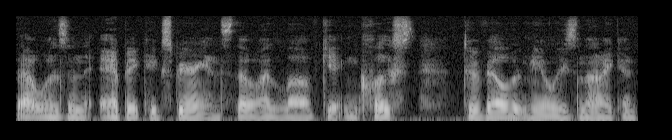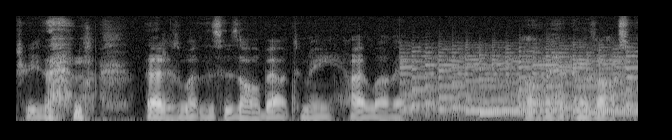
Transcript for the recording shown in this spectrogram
that was an epic experience though. I love getting close to velvet muleys in the high country. That that is what this is all about to me. I love it. Oh man, that was awesome.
